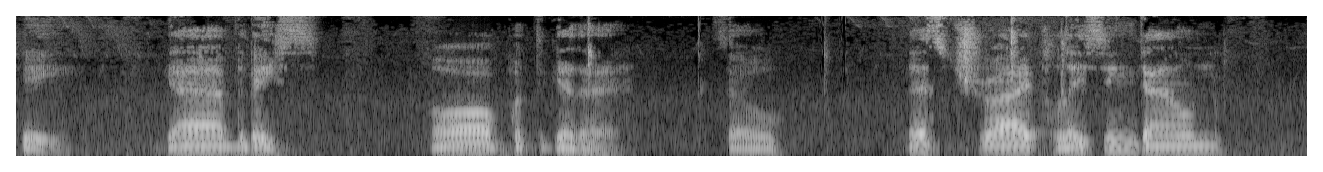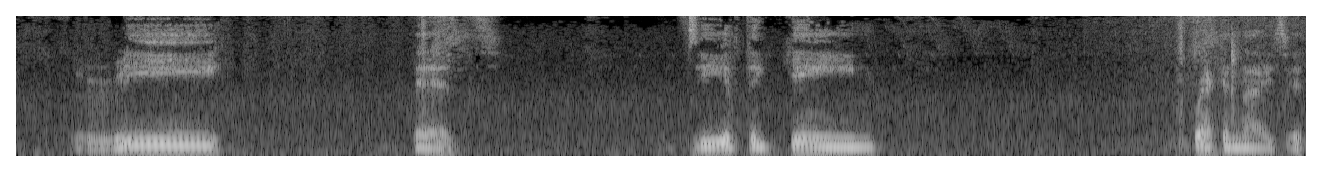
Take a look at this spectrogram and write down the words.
Okay. Grab the base. All put together. So let's try placing down three beds. See if the game recognize it.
